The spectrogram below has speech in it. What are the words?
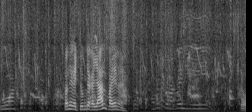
ตัวตอนนี้ก็จุงจักรยานไปน่ะจอดไว้นี่โอ้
